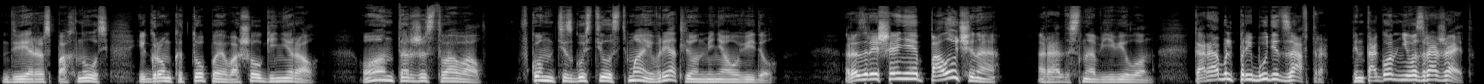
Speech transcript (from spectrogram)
Дверь распахнулась, и громко топая вошел генерал. Он торжествовал. В комнате сгустилась тьма, и вряд ли он меня увидел. «Разрешение получено!» — радостно объявил он. «Корабль прибудет завтра. Пентагон не возражает».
